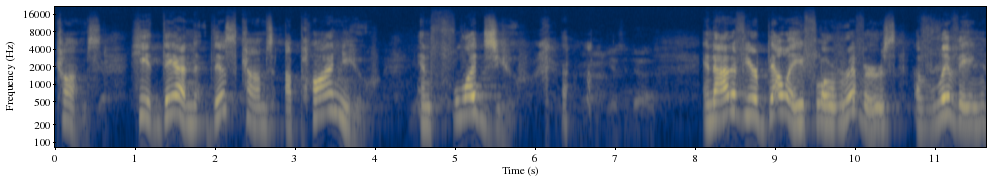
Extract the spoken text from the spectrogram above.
comes. He, then this comes upon you and floods you. and out of your belly flow rivers of living,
